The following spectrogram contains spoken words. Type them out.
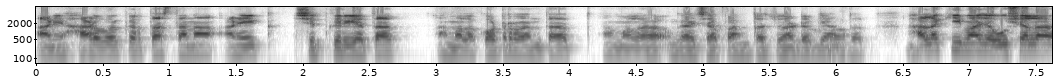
आणि हार्डवर्क करत असताना अनेक शेतकरी येतात आम्हाला क्वार्टर आणतात आम्हाला गायच्या आणतात चुना डबे. आणतात. हालाकी माझ्या उशाला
